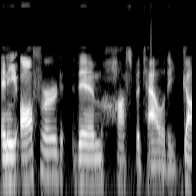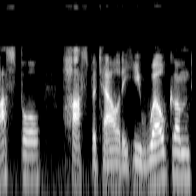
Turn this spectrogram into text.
And he offered them hospitality, gospel hospitality. He welcomed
